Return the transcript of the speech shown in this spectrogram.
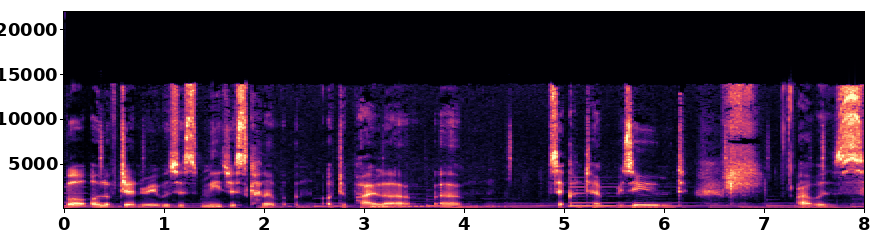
but all of January was just me just kind of on autopilot. Um, second term resumed. I was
